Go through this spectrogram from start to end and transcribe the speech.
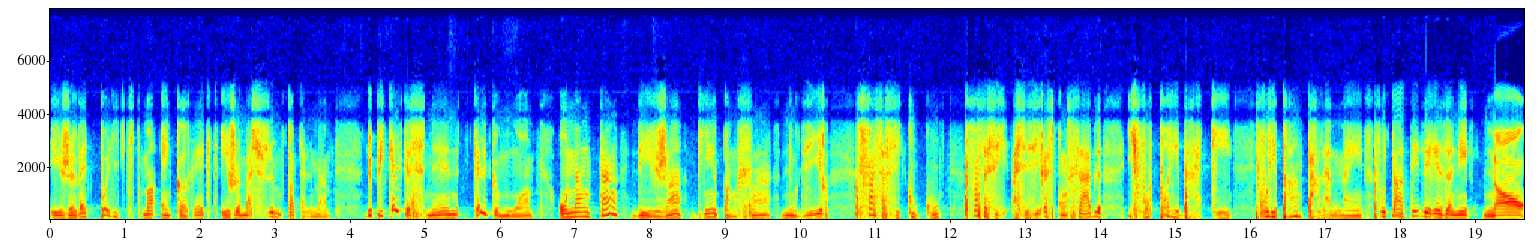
et je vais être politiquement incorrect et je m'assume totalement. Depuis quelques semaines, quelques mois, on entend des gens bien pensants nous dire face à ces coucous, face à ces, à ces irresponsables, il faut pas les braquer, il faut les prendre par la main, il faut tenter de les raisonner. Non,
